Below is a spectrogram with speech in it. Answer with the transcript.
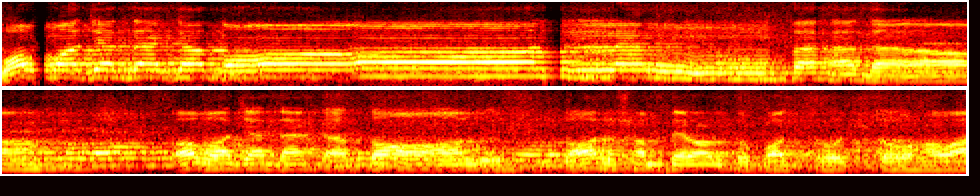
ووجدك ضالا فهدى ووجدك ضال দল শব্দের অর্থ পথভ্রষ্ট হওয়া।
